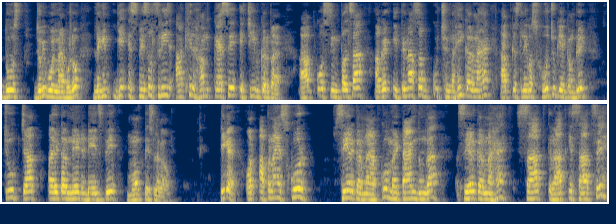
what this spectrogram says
दोस्त, जो भी बोलना है बोलो। लेकिन ये स्पेशल सीरीज़ आखिर हम कैसे अचीव कर पाए? आपको सिंपल सा अगर इतना सब कुछ नहीं करना है, आपके सिलेबस हो चुके हैं कंप्लीट चुपचाप अल्टरनेट डेज़ पे मॉक टेस्ट लगाओ। ठीक है? और अपना स्कोर शेयर करना है आपको। मैं टाइम दूँगा। शेयर करना है सात, रात के सात से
